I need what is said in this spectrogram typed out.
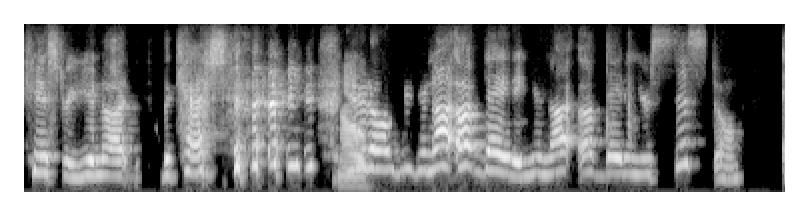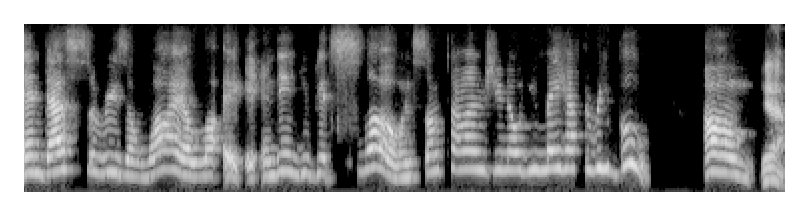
history. You're not the cache. you no know, you're not updating. You're not updating your system. And that's the reason why a lot. And then you get slow. And sometimes, you know, you may have to reboot um yeah.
